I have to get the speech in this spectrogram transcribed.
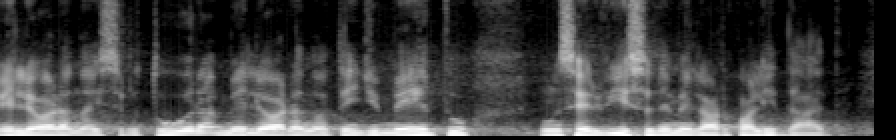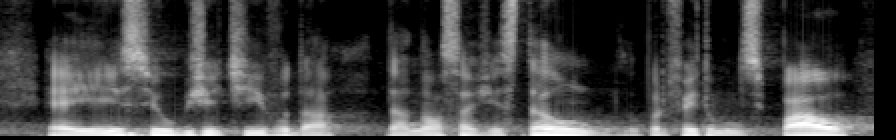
Melhora na estrutura, melhora no atendimento, um serviço de melhor qualidade. É esse o objetivo da, da nossa gestão, do prefeito municipal,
